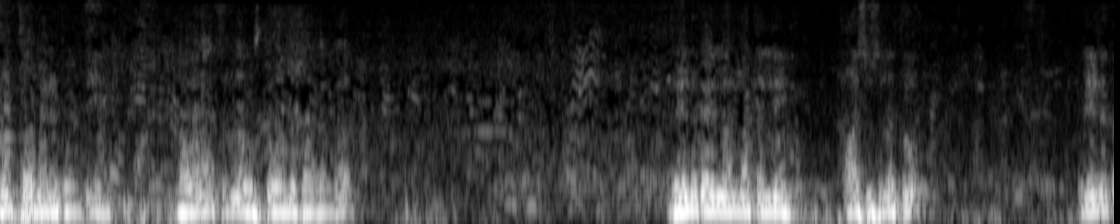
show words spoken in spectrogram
పవిత్రమైనటువంటి నవరాత్రుల ఉత్సవాల్లో భాగంగా రేణుక ఇల్లమ్మ తల్లి ఆశీస్సులతో Renuka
